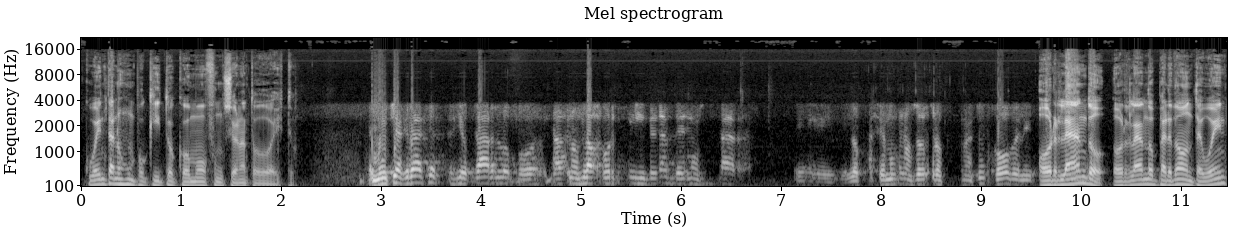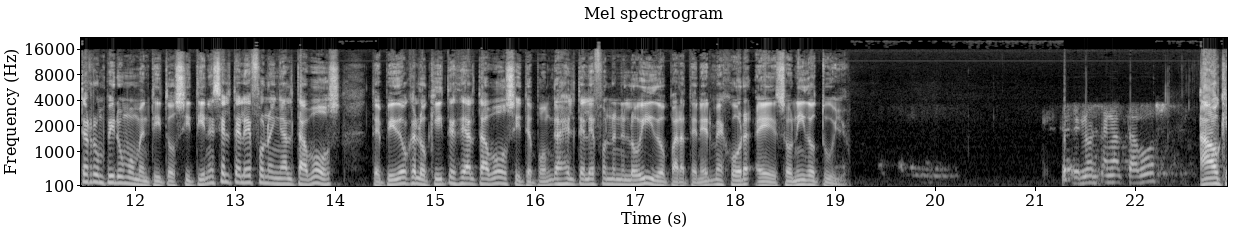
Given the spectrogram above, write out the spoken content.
Cuéntanos un poquito cómo funciona todo esto. Muchas gracias, Sergio Carlos, por darnos la oportunidad de mostrar eh, lo que hacemos nosotros con nuestros jóvenes. Orlando, Orlando, perdón, te voy a interrumpir un momentito. Si tienes el teléfono en altavoz, te pido que lo quites de altavoz y te pongas el teléfono en el oído para tener mejor eh, sonido tuyo. Eh, no está en altavoz. Ah, ok,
